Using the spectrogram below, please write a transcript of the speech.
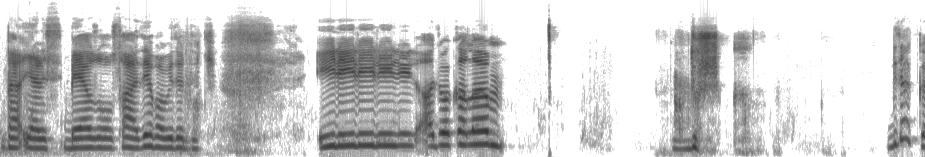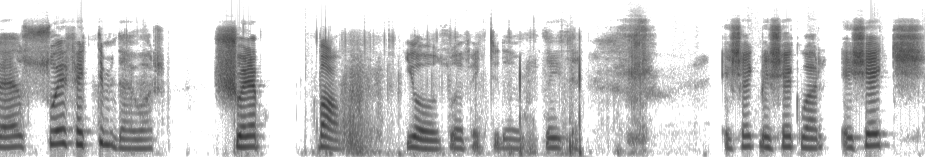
ben, yani beyaz olsaydı yapabilirdik. İyi iyi iyi iyi iyi. Hadi bakalım. Dışk. Bir dakika ya su efekti mi de var? Şöyle bam. Yo su efekti de yok. Neyse. Eşek meşek var. Eşek.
